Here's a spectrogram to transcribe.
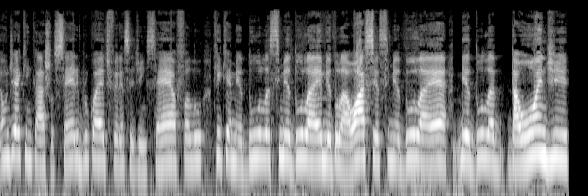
onde é que encaixa o cérebro, qual é a diferença de encéfalo, o que, que é medula, se medula é medula óssea, se medula é medula da onde,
